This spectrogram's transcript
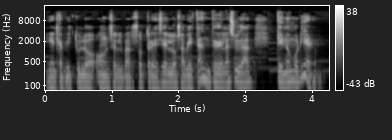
en el capítulo 11, el verso 13, los habitantes de la ciudad que no murieron,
